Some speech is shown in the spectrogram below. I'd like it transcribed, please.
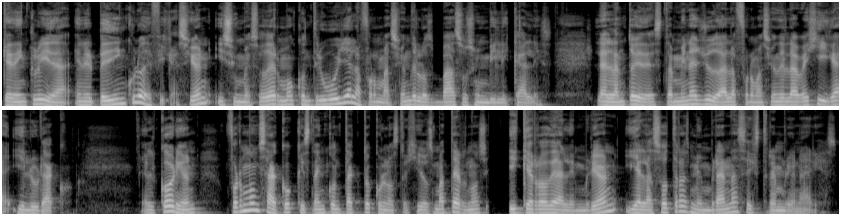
queda incluida en el pedínculo de fijación y su mesodermo contribuye a la formación de los vasos umbilicales. La alantoides también ayuda a la formación de la vejiga y el uraco. El corion forma un saco que está en contacto con los tejidos maternos y que rodea al embrión y a las otras membranas extraembrionarias.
